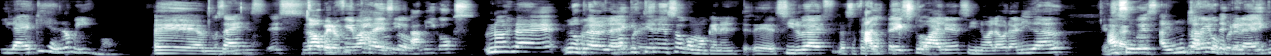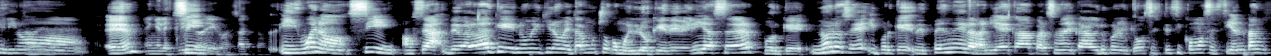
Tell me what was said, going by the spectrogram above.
y la X es lo mismo. Eh, O sea, es. es No, pero ¿qué vas a decir? Amigos. No es la E. No, claro, la No, X tiene eso como que en el, eh, sirve a los efectos textuales y no a la oralidad. A su vez, hay mucha No gente que en la el X escrito, no. ¿Eh? En el escrito, Sí. digo, exacto. Y bueno, sí, o sea, de verdad que no me quiero meter mucho como en lo que debería ser, porque no lo sé y porque depende de la realidad de cada persona, de cada grupo en el que vos estés y cómo se sientan,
